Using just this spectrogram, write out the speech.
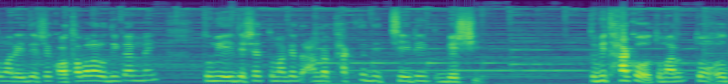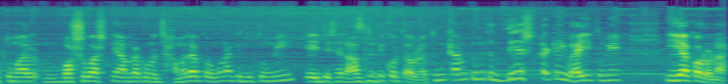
তোমার এই দেশে কথা বলার অধিকার নেই। তুমি এই দেশে তোমাকে আমরা থাকতে দিচ্ছি। এটাই বেশি। তুমি থাকো, তোমার তোমার বসবাস নিয়ে আমরা কোনো ঝামেলা করব না, কিন্তু তুমি এই দেশে রাজনীতি করতে পারবে না। তুমি, কারণ তুমি তো দেশটাকেই ভাই তুমি ইয়া করো না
